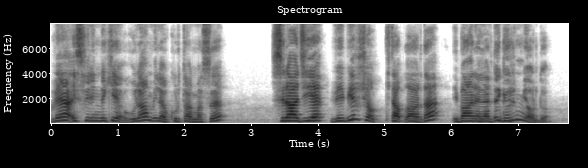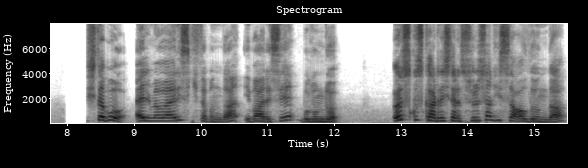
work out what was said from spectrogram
veya esfelindeki gulam ile kurtarması Siraciye ve birçok kitaplarda ibarelerde görünmüyordu. İşte bu El Mevaris kitabında ibaresi bulundu. Öz kız kardeşlere sülüsan hisse aldığında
